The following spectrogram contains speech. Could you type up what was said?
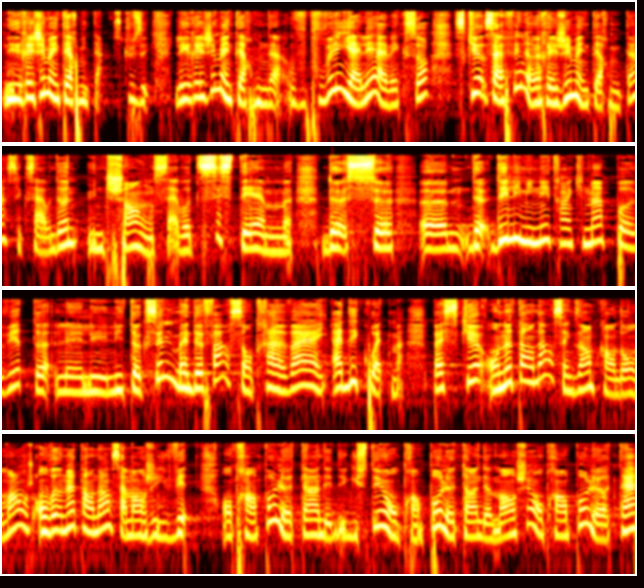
les régimes intermittents, excusez, les régimes intermittents, vous pouvez y aller avec ça. Ce que ça fait un régime intermittent, c'est que ça donne une chance à votre système de se euh, d'éliminer tranquillement, pas vite les, les, les, toxines, mais de faire son travail adéquatement. Parce que on a tendance, exemple, quand on mange, on a tendance à manger vite. On prend pas le temps de déguster, on prend pas le temps de manger, on prend pas le temps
